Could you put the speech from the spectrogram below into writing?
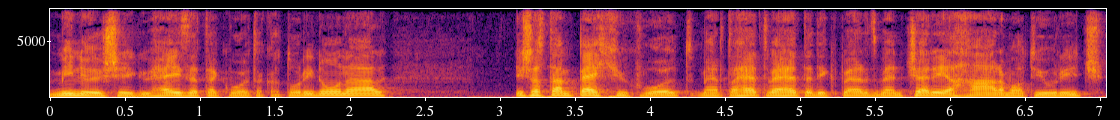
minőségű helyzetek voltak a Torinónál, és aztán pehjük volt, mert a 77. percben cserél hármat Juric,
